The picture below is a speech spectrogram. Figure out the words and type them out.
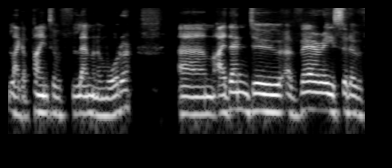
like a pint of lemon and water. Um, I then do a very sort of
